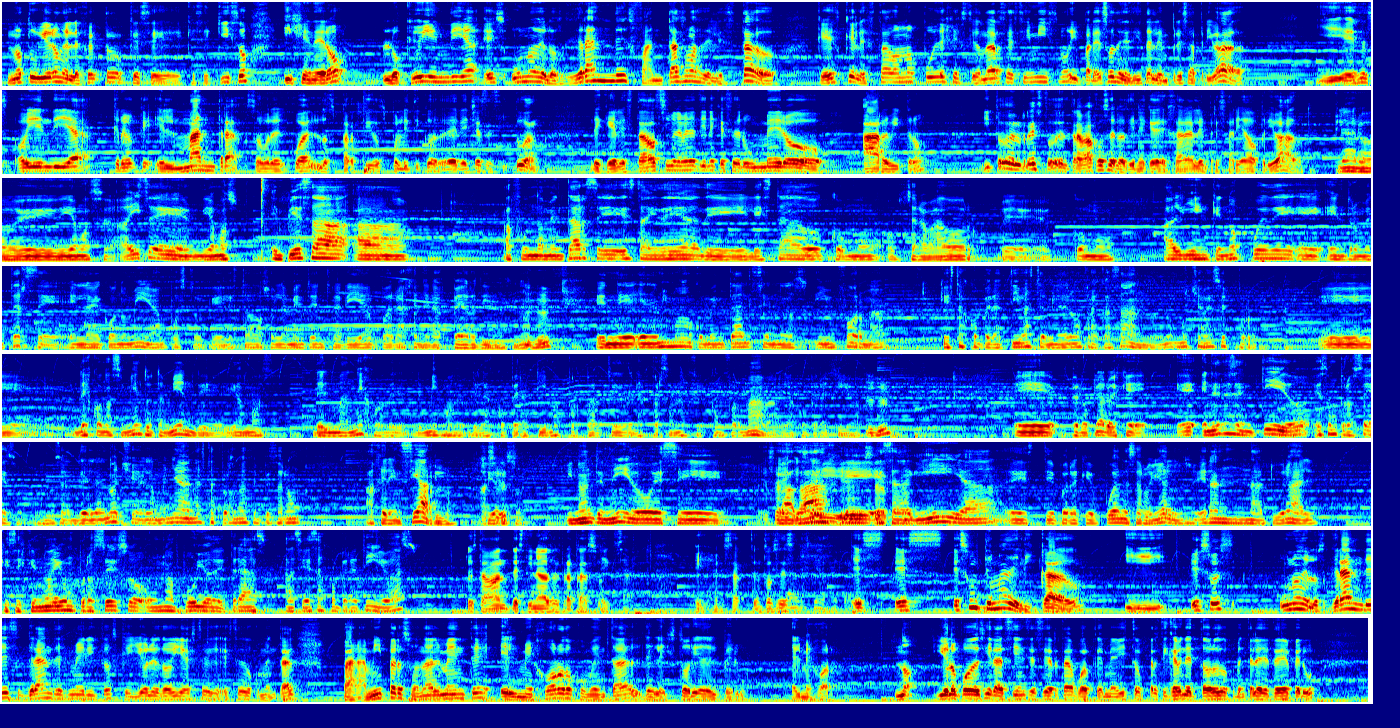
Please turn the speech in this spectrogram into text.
no tuvieron el efecto que se, que se quiso y generó lo que hoy en día es uno de los grandes fantasmas del Estado, que es que el Estado no puede gestionarse a sí mismo y para eso necesita la empresa privada. Y ese es hoy en día creo que el mantra sobre el cual los partidos políticos de derecha se sitúan. De que el Estado simplemente tiene que ser un mero árbitro y todo el resto del trabajo se lo tiene que dejar al empresariado privado. Claro, eh, digamos, ahí se, digamos, empieza a, a fundamentarse esta idea del Estado como observador, eh, como alguien que no puede eh, entrometerse en la economía, puesto que el Estado solamente entraría para generar pérdidas. en, el, mismo documental se nos informa que estas cooperativas terminaron fracasando, muchas veces por eh, desconocimiento también de, digamos, del manejo del, mismo de, las cooperativas por parte de las personas que conformaban la cooperativa. Eh, pero claro, es que eh, en ese sentido es un proceso. Pues, o sea, de la noche a la mañana estas personas empezaron a gerenciarlo. Y no han tenido ese bagaje, esa guía, este, para que puedan desarrollarlo. Era natural que si es que no hay un proceso o un apoyo detrás hacia esas cooperativas, estaban destinados al fracaso. Exacto. Eh, exacto. Entonces, es, es, es un tema delicado y eso es uno de los grandes, grandes méritos que yo le doy a este, este documental. Para mí personalmente, el mejor documental de la historia del Perú. El mejor. No, yo lo puedo decir a ciencia cierta porque me he visto prácticamente todos los documentales de TV Perú.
